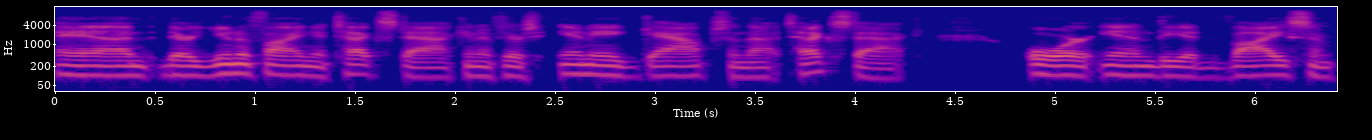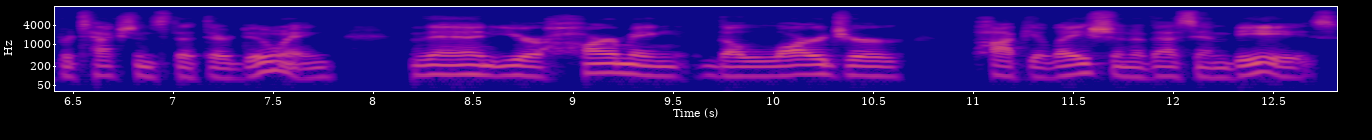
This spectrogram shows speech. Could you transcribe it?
and they're unifying a tech stack. And if there's any gaps in that tech stack or in the advice and protections that they're doing, then you're harming the larger population of SMBs.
